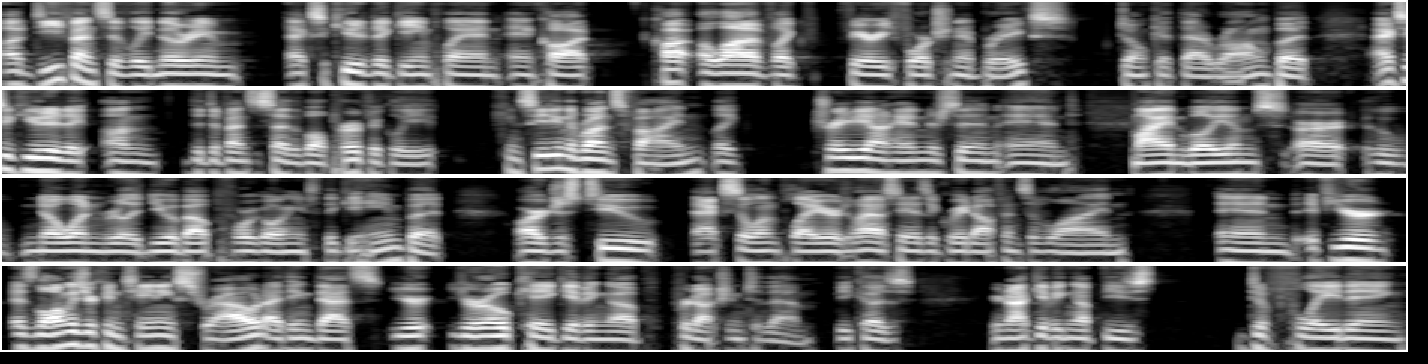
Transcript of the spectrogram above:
uh, defensively, Notre Dame executed a game plan and caught caught a lot of like very fortunate breaks. Don't get that wrong, but executed on the defensive side of the ball perfectly. Conceding the runs fine. Like TreVeyon Henderson and Miyan Williams are who no one really knew about before going into the game, but are just two excellent players. Ohio State has a great offensive line. And if you're as long as you're containing Stroud, I think that's you're you're okay giving up production to them because you're not giving up these deflating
